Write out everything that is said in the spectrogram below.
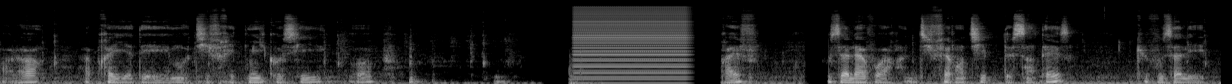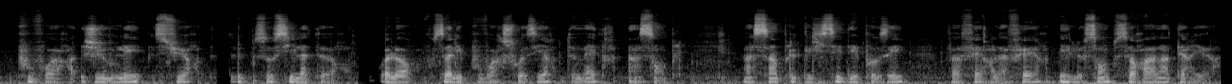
Voilà. Après, il y a des motifs rythmiques aussi. Hop. Bref, vous allez avoir différents types de synthèse que vous allez pouvoir jumeler sur deux oscillateurs. Ou alors, vous allez pouvoir choisir de mettre un sample. Un simple glisser-déposer va faire l'affaire et le sample sera à l'intérieur.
